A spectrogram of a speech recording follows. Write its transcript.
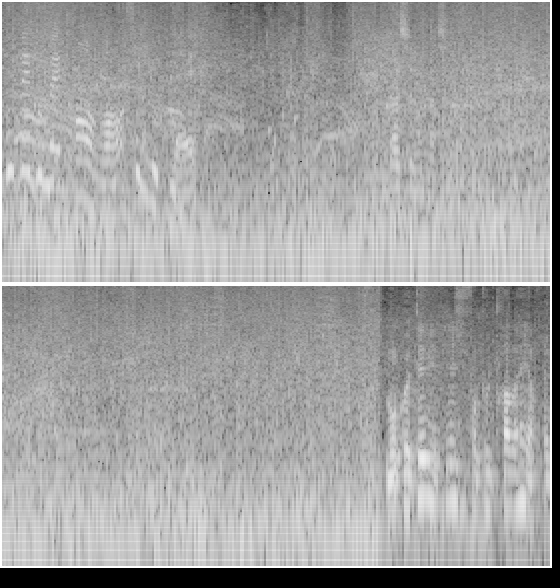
Pouvez vous mettre en rang, s'il vous plaît. Ah c'est bon, merci. De mon côté, mes pièges, ils font tout le travail en fait.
